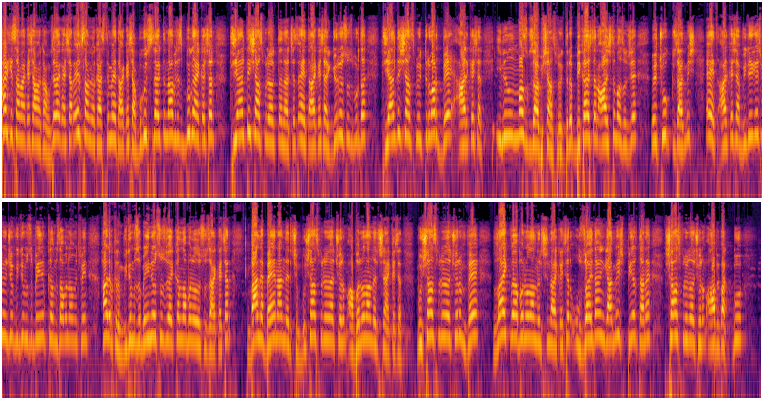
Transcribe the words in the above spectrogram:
Herkese merhaba arkadaşlar ben Kaan. Güzel arkadaşlar efsane lokasyon evet arkadaşlar bugün sizlerle ne yapacağız? Bugün arkadaşlar TNT şans bloklarını açacağız. Evet arkadaşlar görüyorsunuz burada TNT şans blokları var ve arkadaşlar inanılmaz güzel bir şans blokları. Birkaç tane açtım az önce ve çok güzelmiş. Evet arkadaşlar videoya geçmeden önce videomuzu beğenip kanalımıza abone olmayı unutmayın. Hadi bakalım videomuzu beğeniyorsunuz ve kanala abone oluyorsunuz arkadaşlar. Ben de beğenenler için bu şans bloğunu açıyorum. Abone olanlar için arkadaşlar bu şans bloğunu açıyorum ve like ve abone olanlar için de arkadaşlar uzaydan gelmiş bir tane şans bloğunu açıyorum. Abi bak bu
